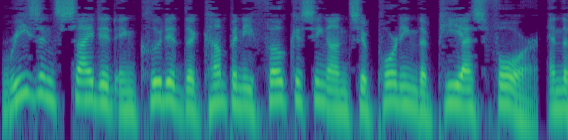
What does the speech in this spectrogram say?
Reasons cited included the company focusing on supporting the PS4, and the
